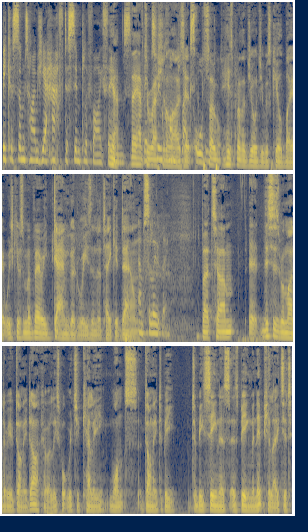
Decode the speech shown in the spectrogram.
because sometimes you have to simplify things Yeah, they have to They're too rationalise it. Also, people. his brother Georgie was killed by it, which gives him a very damn good reason to take it down. absolutely But um, uh, this has reminded me of Donnie Darko, at least what Richard Kelly wants Donnie to be to be seen as, as being manipulated.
